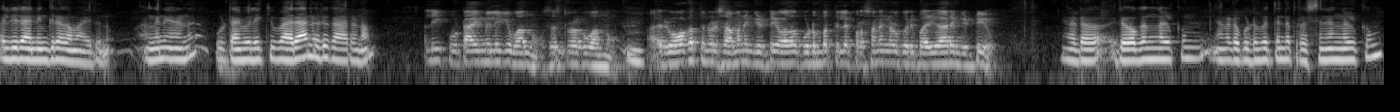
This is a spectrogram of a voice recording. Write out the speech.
വലിയൊരു അനുഗ്രഹമായിരുന്നു. അങ്ങനെയാണ് കൂട്ടായ്മയിലേക്ക് വരാനൊരു കാരണം. അല്ല ഈ കൂട്ടായ്മയിലേക്ക് വന്നു സിസ്റ്ററൊക്കെ വന്നു. രോഗത്തിനൊരു ശമനം കിട്ടിയോ? അതോ കുടുംബത്തിലെ പ്രശ്നങ്ങൾക്ക് ഒരു പരിഹാരം കിട്ടിയോ? ഞങ്ങളുടെ രോഗങ്ങൾക്കും ഞങ്ങളുടെ കുടുംബത്തിന്റെ പ്രശ്നങ്ങൾക്കും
